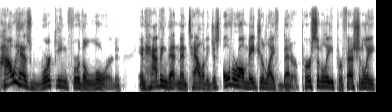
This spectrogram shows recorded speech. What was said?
how has working for the Lord and having that mentality just overall made your life better, personally, professionally,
